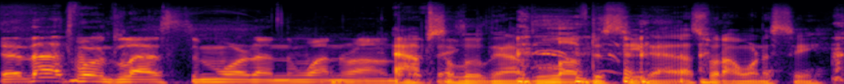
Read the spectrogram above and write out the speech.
Yeah, that won't last more than one round. I. Absolutely, I'd love to see that. That's what I want to see.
